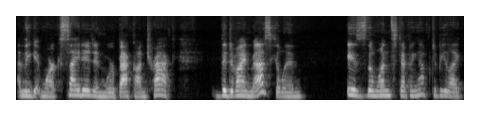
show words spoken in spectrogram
and then get more excited and we're back on track, the divine masculine is the one stepping up to be like,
